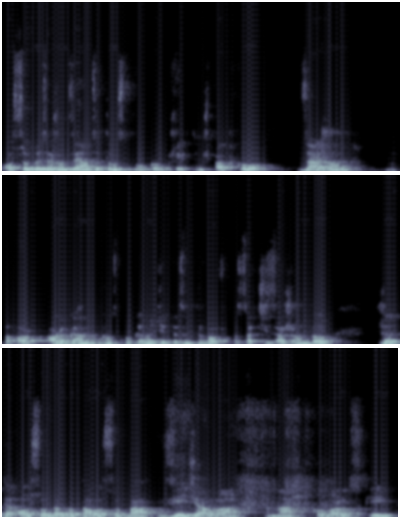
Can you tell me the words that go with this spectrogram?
osoby zarządzające tą spółką, czyli w tym przypadku zarząd, bo to or- organ tą spółkę będzie prezentował w postaci zarządu, że ta osoba, bo ta osoba wiedziała, że nasz Kowalski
